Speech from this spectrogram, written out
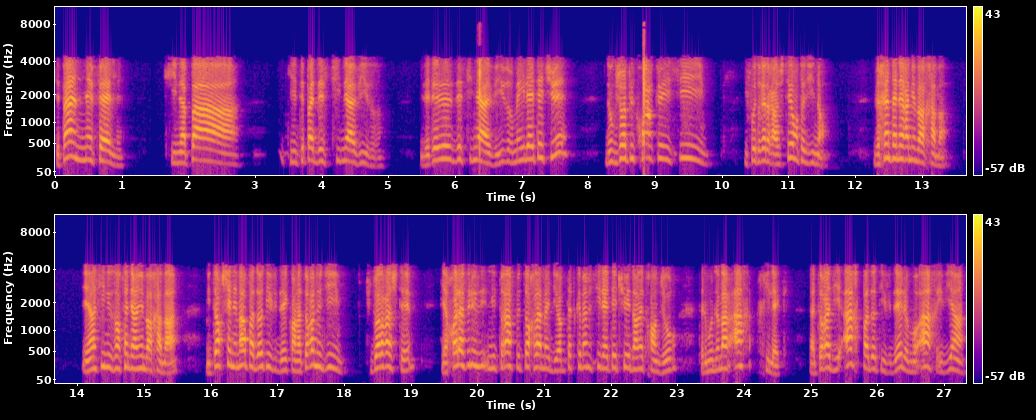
c'est pas un Nefel qui n'a pas, qui n'était pas destiné à vivre. Il était destiné à vivre, mais il a été tué. Donc j'aurais pu croire que ici, il faudrait le racheter, on te dit non. Et ainsi nous enseigne Rami Bachama, quand la Torah nous dit, tu dois le racheter, peut-être que même s'il a été tué dans les 30 jours, La Torah dit ach le mot ach, il vient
